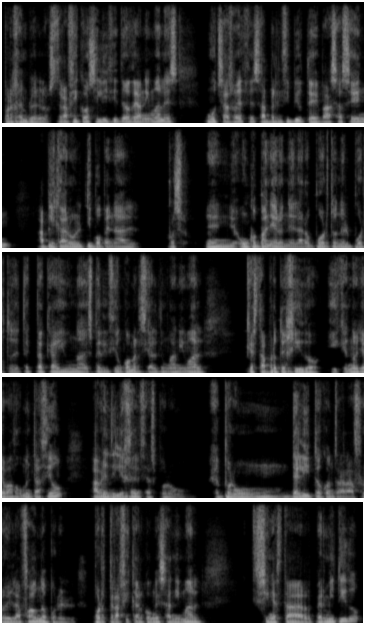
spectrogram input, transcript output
Por ejemplo, en los tráficos ilícitos de animales, muchas veces al principio te basas en aplicar un tipo penal, pues un compañero en el aeropuerto, en el puerto, detecta que hay una expedición comercial de un animal que está protegido y que no lleva documentación, abre diligencias por un, eh, por un delito contra la flora y la fauna, por, el, por traficar con ese animal sin estar permitido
